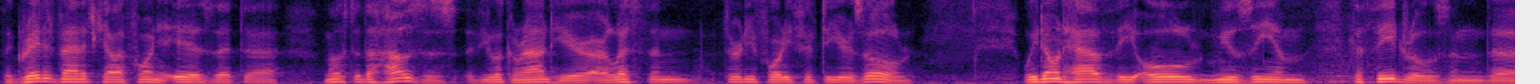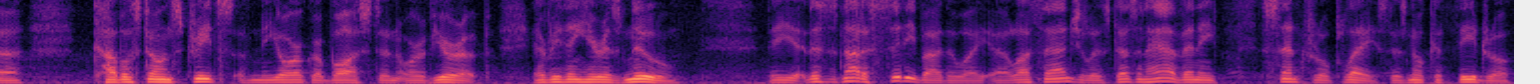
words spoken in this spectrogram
The great advantage California is that uh, most of the houses, if you look around here, are less than 30, 40, 50 years old. We don't have the old museum cathedrals and uh, cobblestone streets of New York or Boston or of Europe. Everything here is new. The, this is not a city, by the way. Uh, Los Angeles doesn't have any central place. There's no cathedral.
